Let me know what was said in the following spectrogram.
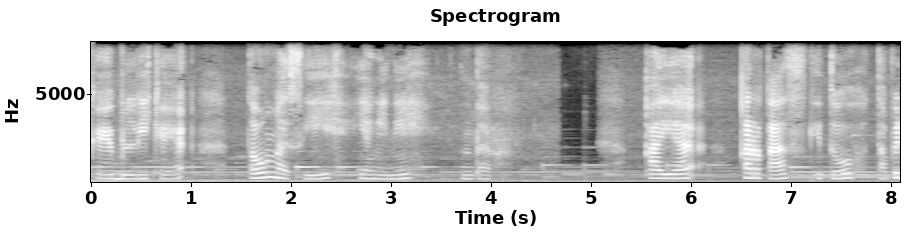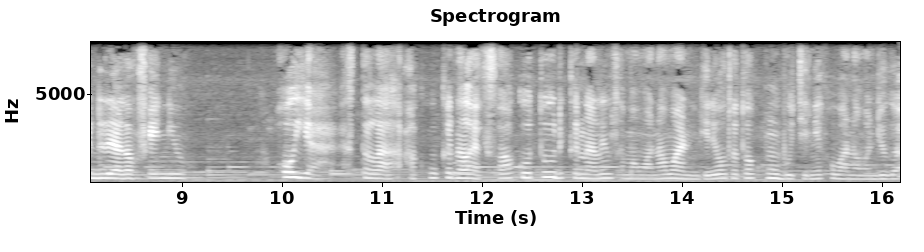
kayak beli kayak tahu nggak sih yang ini? Ntar kayak kertas gitu tapi di dalam venue. Oh ya setelah aku kenal EXO aku tuh dikenalin sama Wanawan. Jadi waktu itu aku ngebucinnya ke Wanawan juga.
